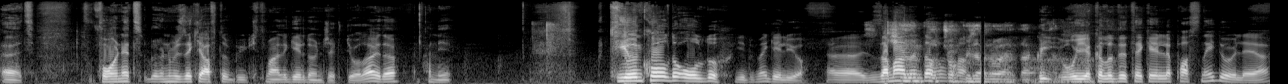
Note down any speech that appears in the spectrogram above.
Evet. Fournette önümüzdeki hafta büyük ihtimalle geri dönecek diyorlar da hani Keelan Cole da oldu gibime geliyor. Ee, zamanında Keelan Cole çok güzel oynadı. Bir, o yakaladığı tek elle pas neydi öyle ya?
